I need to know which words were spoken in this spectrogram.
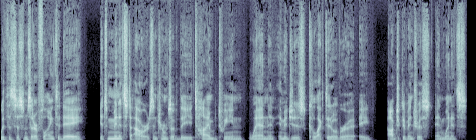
With the systems that are flying today, it's minutes to hours in terms of the time between when an image is collected over a, a object of interest and when it's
